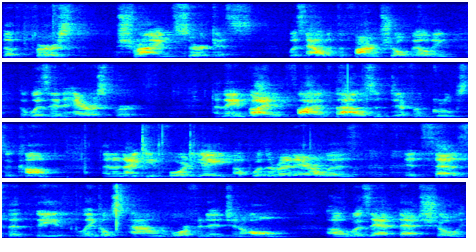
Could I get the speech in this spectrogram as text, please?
the first Shrine Circus was held at the Farm Show Building that was in Harrisburg. And they invited 5,000 different groups to come. And in 1948, up where the red arrow is, it says that the Linglestown Orphanage and Home uh, was at that showing.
